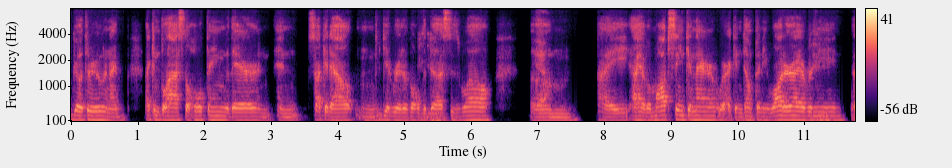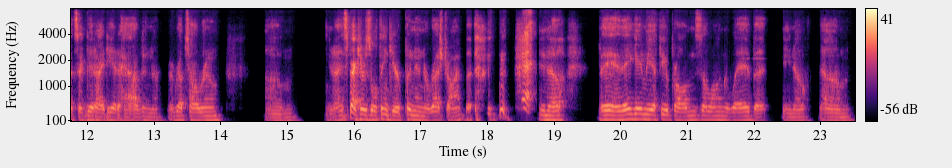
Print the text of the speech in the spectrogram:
go through and I I can blast the whole thing with air and and suck it out and get rid of all the mm-hmm. dust as well. Yeah. Um, I I have a mop sink in there where I can dump any water I ever mm-hmm. need. That's a good idea to have in a, a reptile room. Um, you know, inspectors will think you're putting in a restaurant, but you know, they they gave me a few problems along the way, but you know, um,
